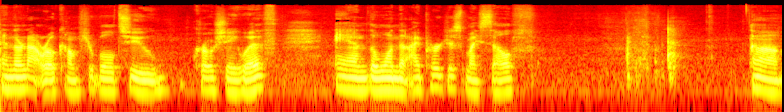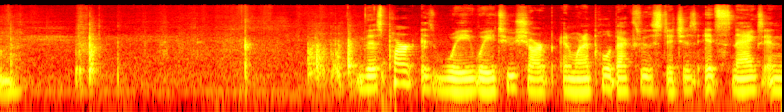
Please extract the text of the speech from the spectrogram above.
And they're not real comfortable to crochet with. And the one that I purchased myself um, this part is way, way too sharp. And when I pull it back through the stitches, it snags and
